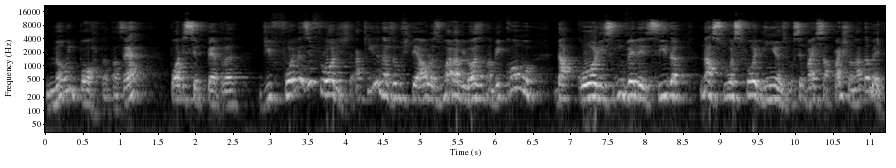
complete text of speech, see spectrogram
não importa, tá certo? Pode ser pétala de folhas e flores. Aqui nós vamos ter aulas maravilhosas também, como dar cores envelhecida nas suas folhinhas. Você vai se apaixonar também.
